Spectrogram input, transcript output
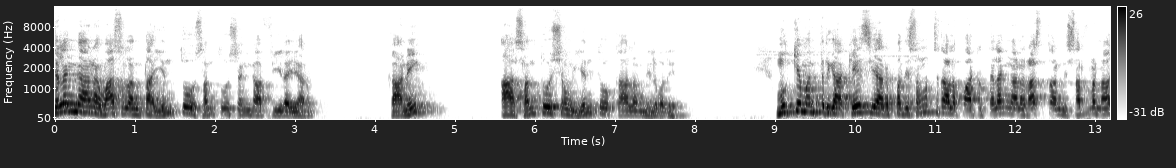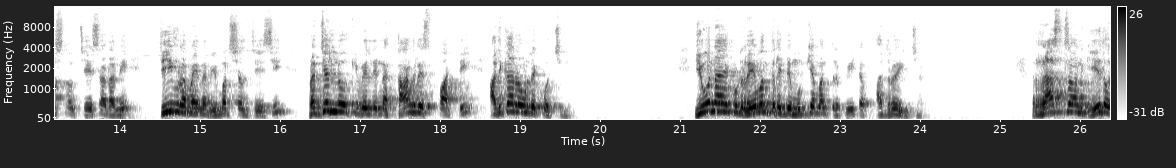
తెలంగాణ వాసులంతా ఎంతో సంతోషంగా ఫీల్ అయ్యారు. కానీ ఆ సంతోషం ఎంతో కాలం నిలవలేదు. ముఖ్యమంత్రిగా కేసీఆర్ పది సంవత్సరాల పాటు తెలంగాణ రాష్ట్రాన్ని సర్వనాశనం చేశాడని తీవ్రమైన విమర్శలు చేసి ప్రజల్లోకి వెళ్ళిన కాంగ్రెస్ పార్టీ అధికారంలోకి వచ్చింది. యువ నాయకుడు రేవంత్ రెడ్డి ముఖ్యమంత్రి పీఠం అధిరోహించాడు. రాష్ట్రానికి ఏదో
